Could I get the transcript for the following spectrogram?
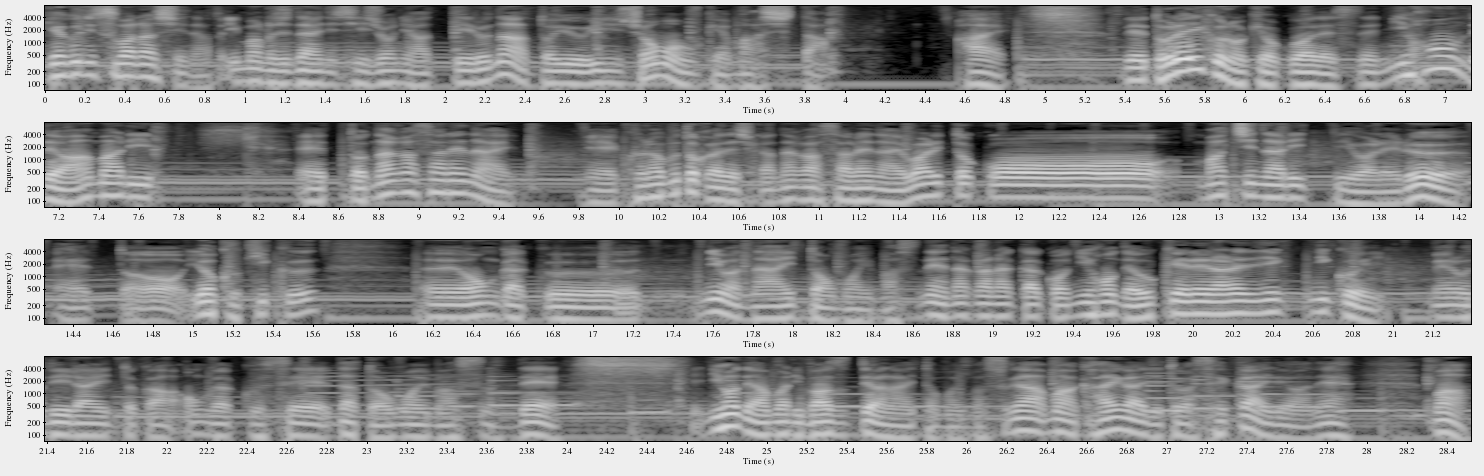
逆に素晴らしいなと今の時代に非常に合っているなという印象も受けました。はい、でドレイクの曲はですね日本ではあまり、えっと、流されない、えー、クラブとかでしか流されない割とこう街なりって言われる、えっと、よく聞く、え、音楽にはないと思いますね。なかなかこう日本で受け入れられにくいメロディーラインとか音楽性だと思いますんで日本ではあまりバズってはないと思いますが、まあ、海外でとか世界ではね、ま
